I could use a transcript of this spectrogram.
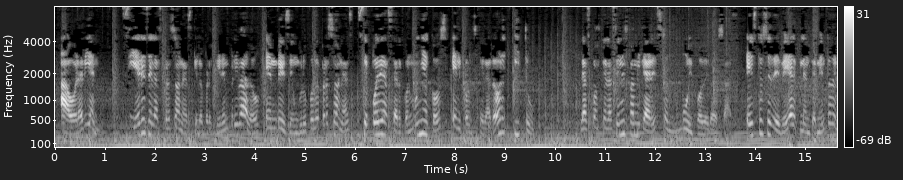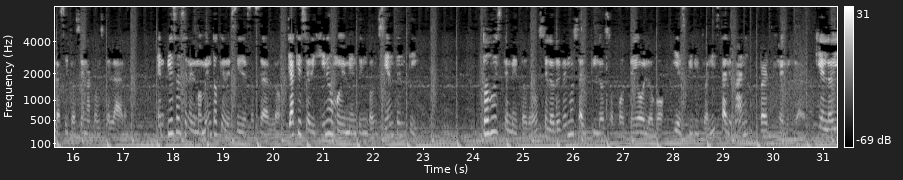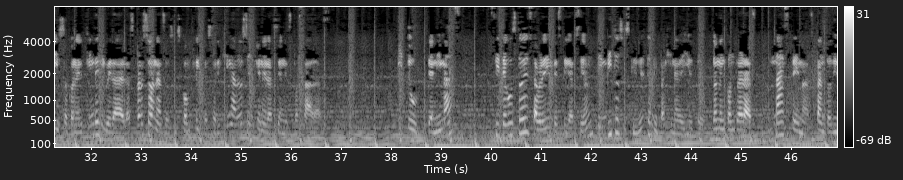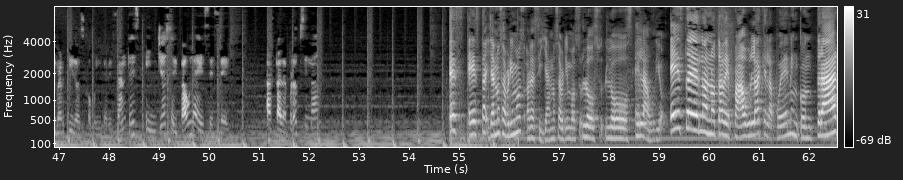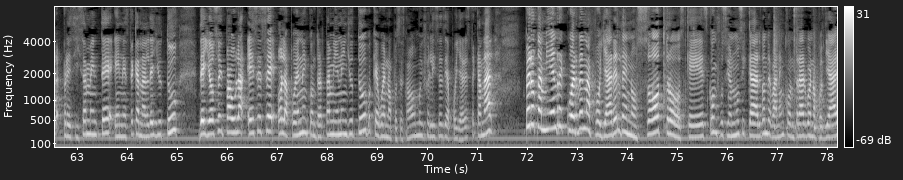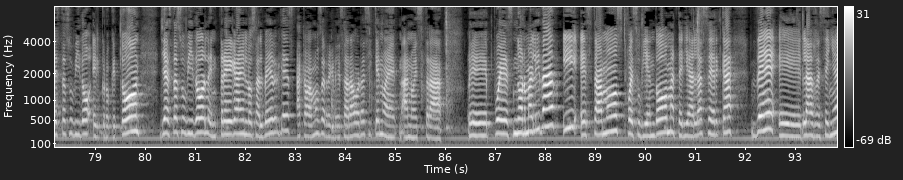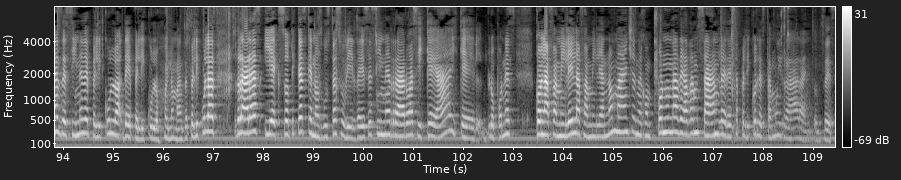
Ahora bien, si eres de las personas que lo prefieren privado, en vez de un grupo de personas, se puede hacer con muñecos, el constelador y tú. Las constelaciones familiares son muy poderosas. Esto se debe al planteamiento de la situación a constelar. Empiezas en el momento que decides hacerlo, ya que se origina un movimiento inconsciente en ti. Todo este método se lo debemos al filósofo, teólogo y espiritualista alemán Bert Hellinger, quien lo hizo con el fin de liberar a las personas de sus conflictos originados en generaciones pasadas. ¿Y tú, te animas? Si te gustó esta breve investigación, te invito a suscribirte a mi página de YouTube, donde encontrarás más temas tanto divertidos como interesantes en Yo Soy Paula SC. Hasta la próxima. Es esta, ya nos abrimos, ahora sí, ya nos abrimos los, los, el audio. Esta es la nota de Paula que la pueden encontrar precisamente en este canal de YouTube de Yo Soy Paula SC o la pueden encontrar también en YouTube, que bueno, pues estamos muy felices de apoyar este canal. Pero también recuerden apoyar el de nosotros, que es Confusión Musical, donde van a encontrar, bueno, pues ya está subido el croquetón, ya está subido la entrega en los albergues. Acabamos de regresar ahora sí que a nuestra eh, pues normalidad y estamos pues subiendo material acerca de eh, las reseñas de cine de película, de película, hoy nomás, de películas raras y exóticas que nos gusta subir, de ese cine raro, así que, ay, que lo pones con la familia y la familia, no manches, mejor pon una de Adam Sandler, esa película está muy rara, entonces,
